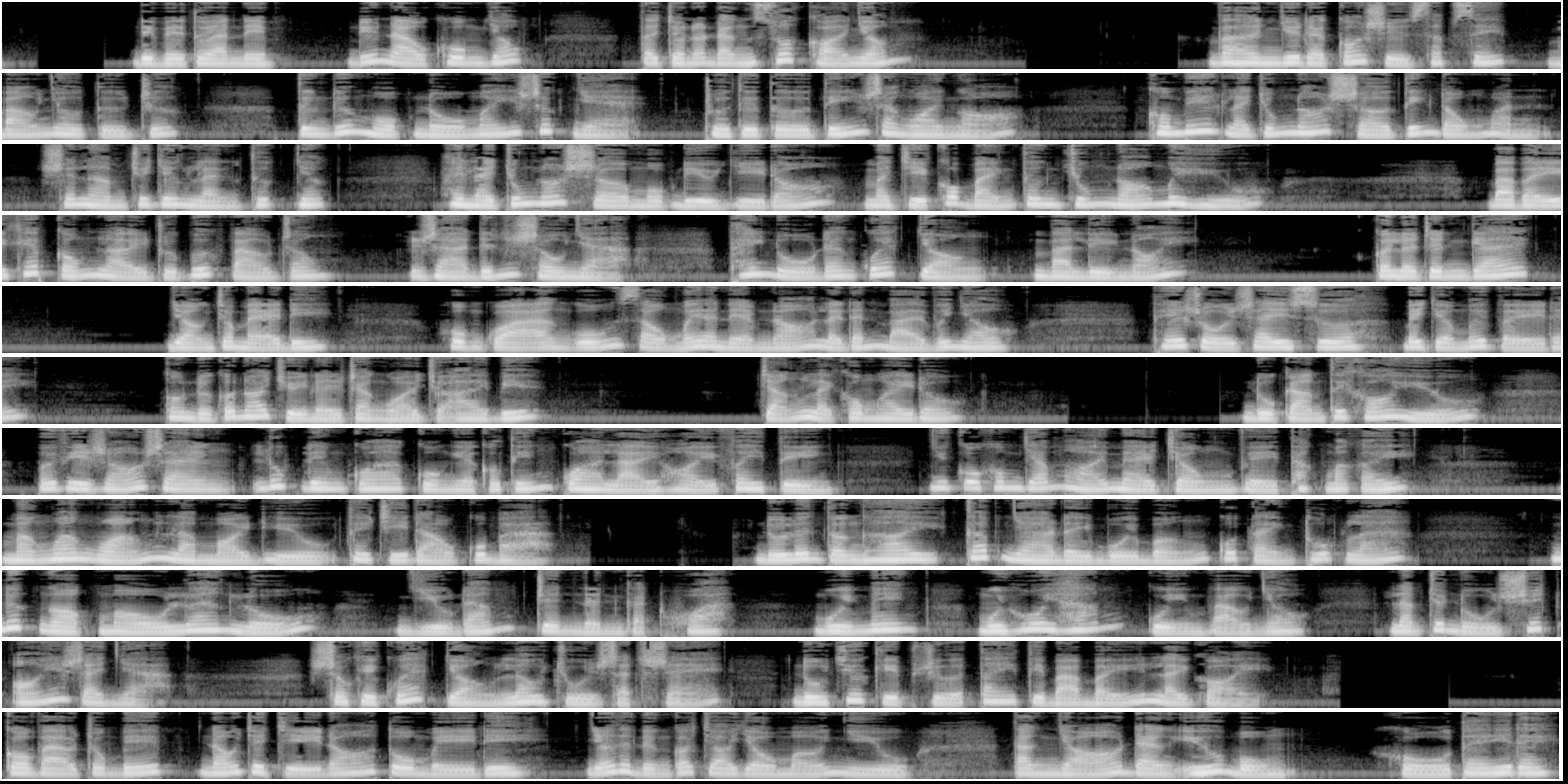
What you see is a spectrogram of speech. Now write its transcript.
Đi về tôi anh em, Đứa nào khôn dốc, Tao cho nó đăng xuất khỏi nhóm. Và hình như đã có sự sắp xếp, Bảo nhau từ trước. Từng đứa một nổ máy rất nhẹ, Rồi từ từ tiến ra ngoài ngõ. Không biết là chúng nó sợ tiếng động mạnh, Sẽ làm cho dân làng thức giấc. Hay là chúng nó sợ một điều gì đó Mà chỉ có bản thân chúng nó mới hiểu? Bà Bảy khép cổng lại rồi bước vào trong, Ra đến sâu nhà. Thấy nụ đang quét dọn, Bà liền nói, Coi lời trên gác. Dọn cho mẹ đi. Hôm qua ăn uống xong mấy anh em nó lại đánh bài với nhau. Thế rồi say xưa Bây giờ mới về đấy. Con đừng có nói chuyện này ra ngoài cho ai biết. Chẳng lại không hay đâu. Nụ cảm thấy khó hiểu. Bởi vì rõ ràng Lúc đêm qua cô nghe có tiếng qua lại hỏi vay tiền Nhưng cô không dám hỏi mẹ chồng Về thắc mắc ấy. Mà ngoan ngoãn làm mọi điều Theo chỉ đạo của bà. Nụ lên tầng 2 Cáp nhà đầy bụi bẩn của tàn thuốc lá. Nước ngọt màu loan lỗ Dịu đám trên nền gạch hoa. Mùi men, mùi hôi hám quyện vào nhau Làm cho nụ suýt ói ra nhà. Sau khi quét dọn lau chùi sạch sẽ Nụ chưa kịp rửa tay Thì bà Bảy lại gọi. Cô vào trong bếp Nấu cho chị đó tô mì đi. Nhớ là đừng có cho dầu mỡ nhiều. Thằng nhỏ đang yếu bụng. Khổ thế đây.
